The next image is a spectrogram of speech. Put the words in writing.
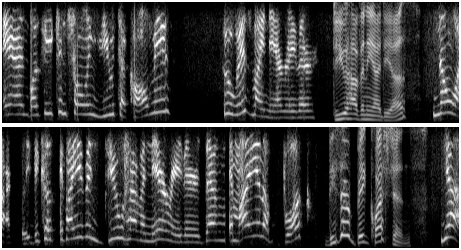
And was he controlling you to call me? Who is my narrator? Do you have any ideas? No, actually, because if I even do have a narrator, then am I in a book? These are big questions. Yeah.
